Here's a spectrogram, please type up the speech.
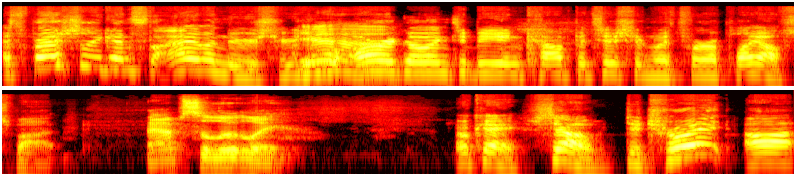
Especially against the Islanders, who you are going to be in competition with for a playoff spot. Absolutely. Okay, so Detroit, uh,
